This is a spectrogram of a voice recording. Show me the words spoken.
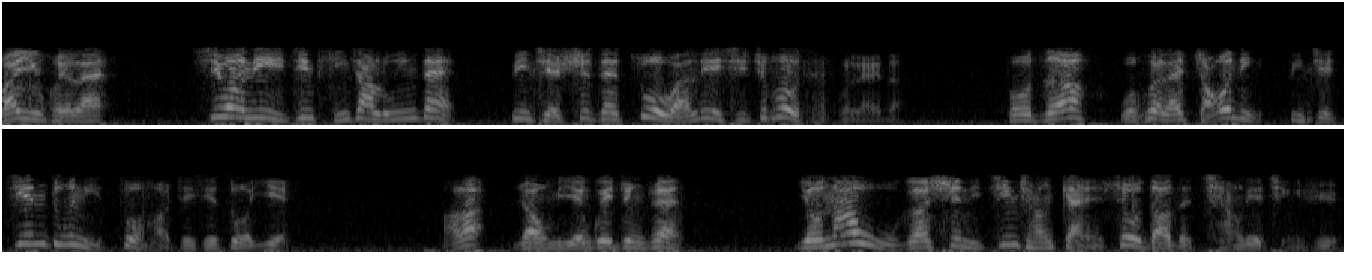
欢迎回来，希望你已经停下录音带，并且是在做完练习之后才回来的，否则我会来找你，并且监督你做好这些作业。好了，让我们言归正传，有哪五个是你经常感受到的强烈情绪？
